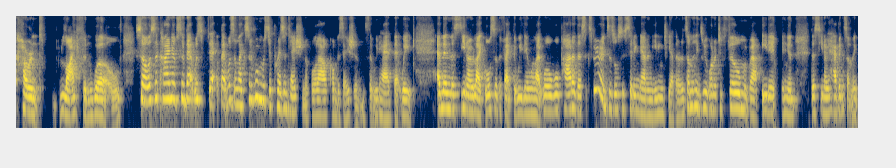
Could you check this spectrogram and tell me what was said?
current life and world. So it was a kind of so that was that, that was like sort of almost a presentation of all our conversations that we'd had that week. And then this you know like also the fact that we then were like well well part of this experience is also sitting down and eating together. And some of the things we wanted to film about eating and this you know having something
